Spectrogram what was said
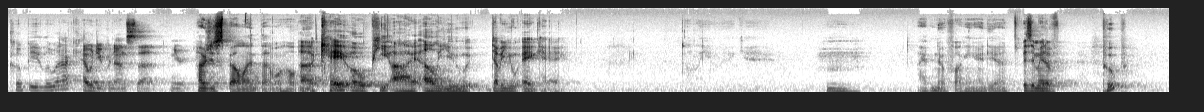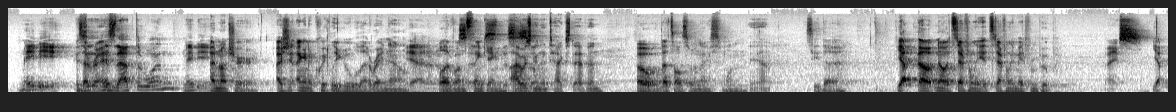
Kopi Luwak? How would you pronounce that? in your- How would you spell it? That will help. Uh, K O P I L U W A K. hmm. I have no fucking idea. Is it made of poop? Maybe. Is that it- right? Is that the one? Maybe. I'm not sure. I should, I'm gonna quickly Google that right now. Yeah, I don't know While everyone's this is. thinking. I was gonna text Evan. Oh, that's also a nice one. Yeah. See the. Yep. Oh no, it's definitely it's definitely made from poop. Nice. Yep.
